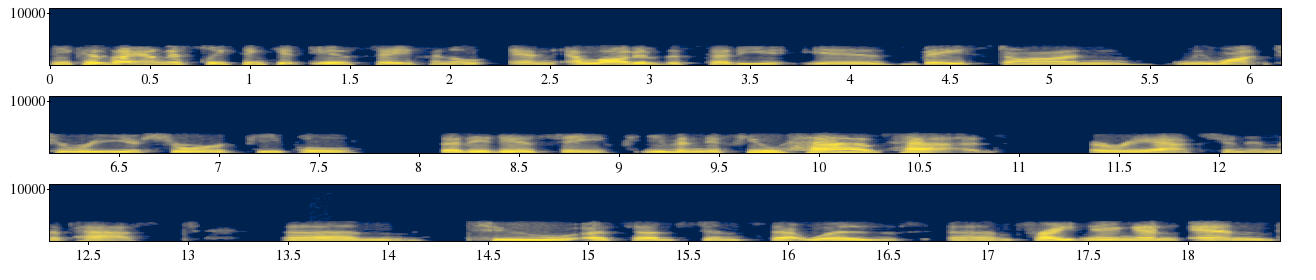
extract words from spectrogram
because I honestly think it is safe, and a, and a lot of the study is based on we want to reassure people that it is safe, even if you have had a reaction in the past um, to a substance that was um, frightening and and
